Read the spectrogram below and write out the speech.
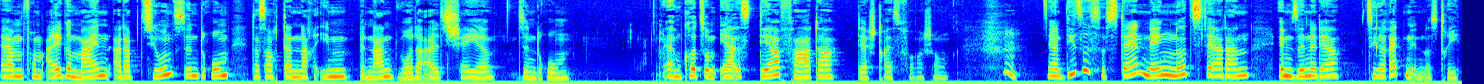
ähm, vom allgemeinen Adaptionssyndrom, das auch dann nach ihm benannt wurde als Shea-Syndrom. Ähm, kurzum, er ist der Vater der Stressforschung. Hm. Ja, dieses Standing nutzte er dann im Sinne der Zigarettenindustrie.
